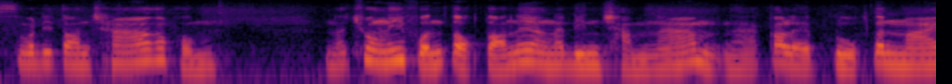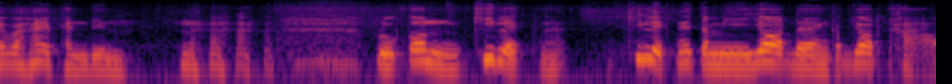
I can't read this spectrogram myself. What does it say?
สวัสดีตอนเช้าครับผมนะช่วงนี้ฝนตกต่อเนื่องนะดินฉ่ำน้ำนะก็เลยปลูกต้นไม้ไว้ให้แผ่นดินนะปลูกต้นขี้เหล็กนะขี้เหล็กเนี่ยจะมียอดแดงกับยอดขาว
